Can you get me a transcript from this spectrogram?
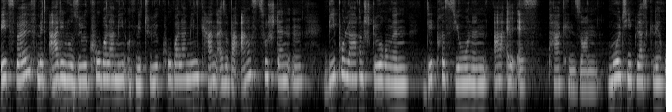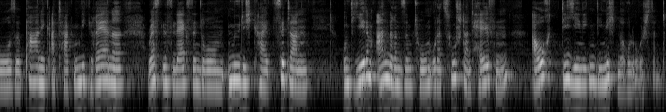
B12 mit Adenosylcobalamin und Methylcobalamin kann also bei Angstzuständen, bipolaren Störungen, Depressionen, ALS, Parkinson, Multipler Sklerose, Panikattacken, Migräne, Restless Leg Syndrom, Müdigkeit, Zittern, und jedem anderen Symptom oder Zustand helfen, auch diejenigen, die nicht neurologisch sind.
